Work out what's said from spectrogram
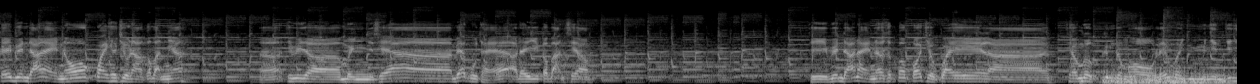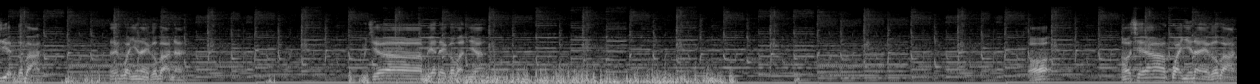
cái viên đá này nó quay theo chiều nào các bạn nhé. Đó, thì bây giờ mình sẽ vẽ cụ thể ở đây các bạn xem. Thì viên đá này nó có, có chiều quay là theo ngực kim đồng hồ nếu mình, mình nhìn trên diện các bạn. Đấy quay như này các bạn này. Mình sẽ vẽ đây các bạn nhé. Đó nó sẽ quay như này các bạn.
